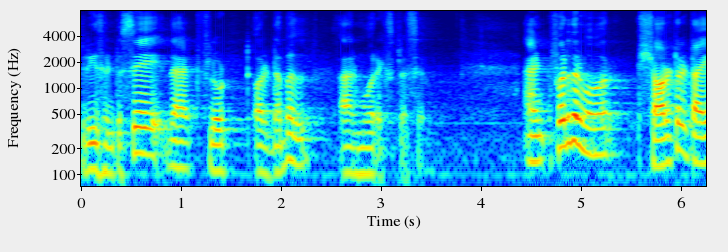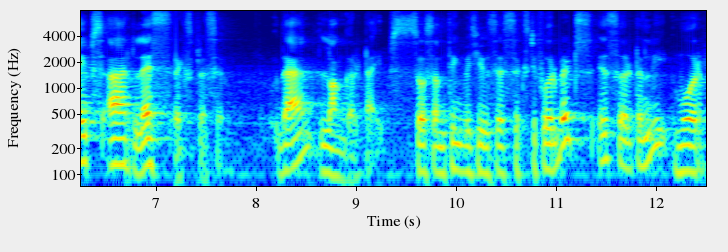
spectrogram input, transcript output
reason to say that float or double are more expressive. And furthermore shorter types are less expressive than longer types. So something which uses 64 bits is certainly more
